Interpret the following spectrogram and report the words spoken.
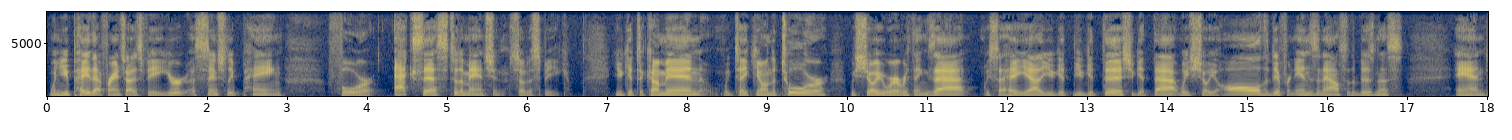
When you pay that franchise fee, you're essentially paying for access to the mansion, so to speak. You get to come in, we take you on the tour, we show you where everything's at. We say, "Hey, yeah, you get you get this, you get that." We show you all the different ins and outs of the business and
